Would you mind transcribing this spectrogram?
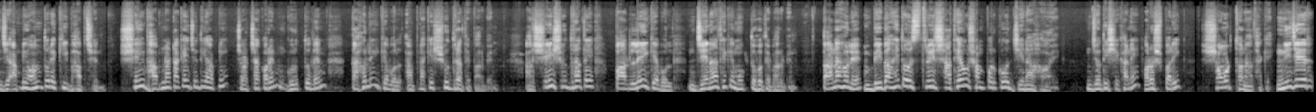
যে আপনি অন্তরে কি ভাবছেন। সেই ভাবনাটাকে যদি আপনি চর্চা করেন, গুরুত্ব দেন, তাহলেই কেবল আপনাকে শুধরাতে পারবেন। আর সেই শুধরাতে পারলেই কেবল জেনা থেকে মুক্ত হতে পারবেন। তা না হলে বিবাহিত স্ত্রীর সাথেও সম্পর্ক জেনা হয়। যদি সেখানে পারস্পরিক সমর্থ না থাকে। নিজের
